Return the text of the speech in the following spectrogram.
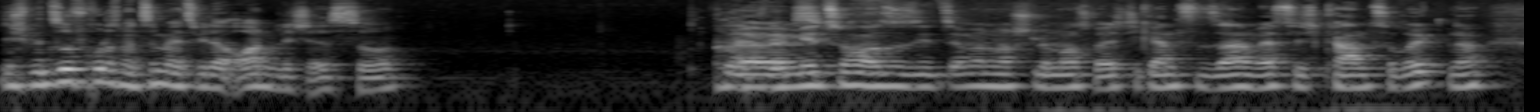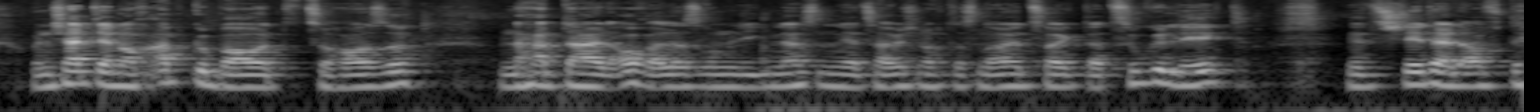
Ich bin so froh, dass mein Zimmer jetzt wieder ordentlich ist, so. Ja, bei mir zu Hause sieht es immer noch schlimm aus, weil ich die ganzen Sachen, weißt du, ich kam zurück, ne? Und ich hatte ja noch abgebaut zu Hause und hab da halt auch alles rumliegen lassen. Und jetzt habe ich noch das neue Zeug dazugelegt. Und Jetzt steht halt auf, de-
